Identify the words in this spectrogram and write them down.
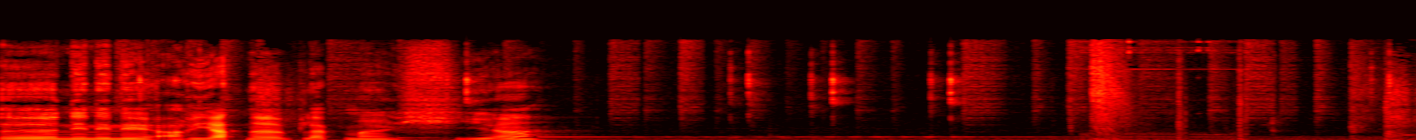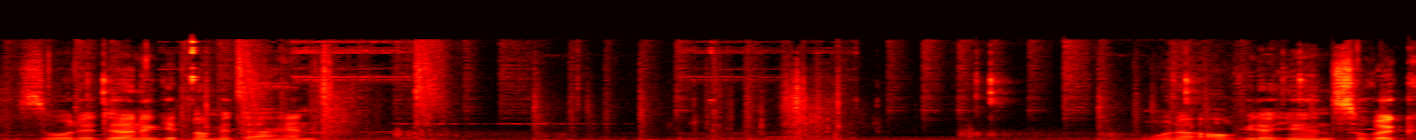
Äh, nee, nee, nee. Ariadne bleibt mal hier. So, der Dirne geht noch mit dahin. Oder auch wieder hierhin zurück.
